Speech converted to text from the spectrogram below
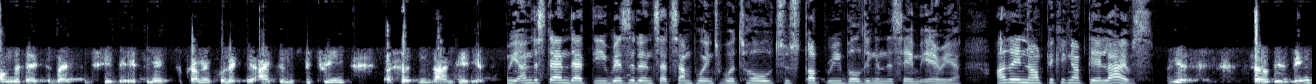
on the database received the SMS to come and collect their items between a certain time period. We understand that the residents at some point were told to stop rebuilding in the same area. Are they now picking up their lives? Yes, so there's been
